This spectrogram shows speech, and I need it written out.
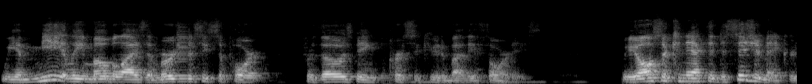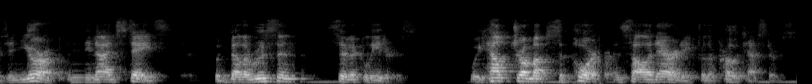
we immediately mobilized emergency support for those being persecuted by the authorities. We also connected decision makers in Europe and the United States with Belarusian civic leaders. We helped drum up support and solidarity for the protesters.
